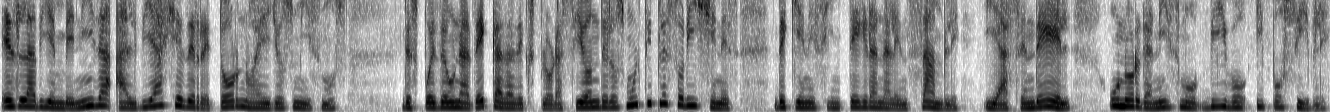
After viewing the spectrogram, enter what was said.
es la bienvenida al viaje de retorno a ellos mismos, después de una década de exploración de los múltiples orígenes de quienes integran al ensamble y hacen de él un organismo vivo y posible.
